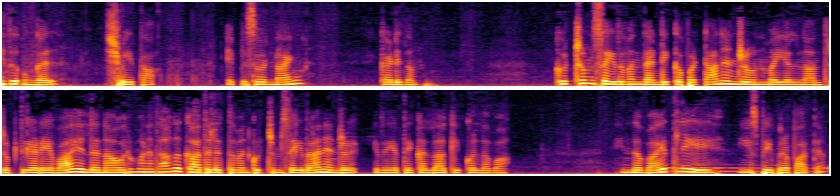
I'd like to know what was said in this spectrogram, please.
இது உங்கள் ஸ்வேதா எபிசோட் நைன் கடிதம். குற்றம் செய்தவன் தண்டிக்கப்பட்டான் என்ற உண்மையில் நான் திருப்தி அடையவா? இல்லை நான் ஒரு மனதாக காதலித்தவன் குற்றம் செய்தான் என்று இதயத்தை கல்லாக்கிக் கொள்ளவா? இந்த பயத்திலேயே நியூஸ் பேப்பரை பார்த்தேன்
